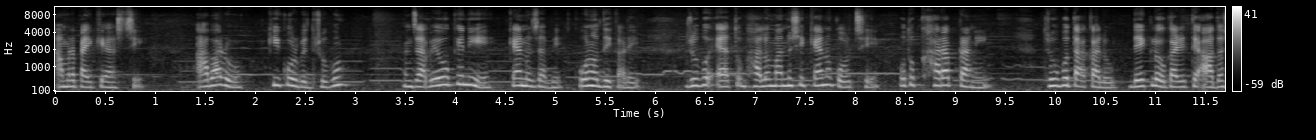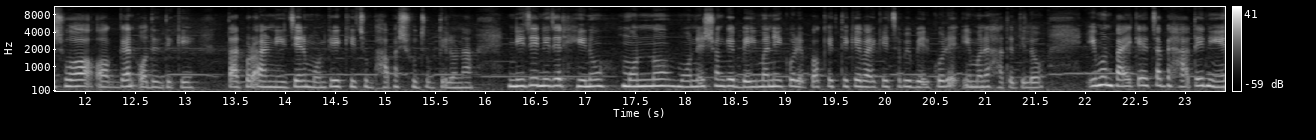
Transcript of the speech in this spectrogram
আমরা বাইকে আসছি। আবারও কি করবে ধ্রুব? যাবে ওকে নিয়ে? কেন যাবে? কোন অধিকারে? ধ্রুব এত ভালো মানুষই কেন করছে? ও তো খারাপ প্রাণী। ধ্রুব তাকালো, দেখল গাড়িতে আদা শোয়া অজ্ঞান ওদের দিকে। তারপর আর নিজের মনকে কিছু ভাবার সুযোগ দিল না। নিজে নিজের হীন মন্য মনের সঙ্গে বেইমানি করে পকেট থেকে বাইকের চাবি বের করে ইমনের হাতে দিল। ইমন বাইকের চাবি হাতে নিয়ে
